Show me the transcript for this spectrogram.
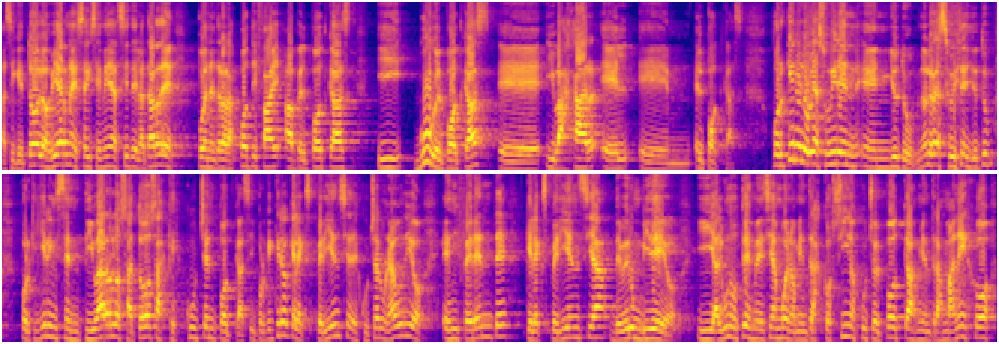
así que todos los viernes, 6 y media, 7 de la tarde, pueden entrar a Spotify, Apple Podcast, y Google Podcast eh, y bajar el, eh, el podcast. ¿Por qué no lo voy a subir en, YouTube? No lo voy a subir en YouTube porque quiero incentivarlos a todos a que escuchen podcast y porque creo que la experiencia de escuchar un audio es diferente que la experiencia de ver un video. Y algunos de ustedes me decían, bueno, mientras cocino escucho el podcast, mientras manejo,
